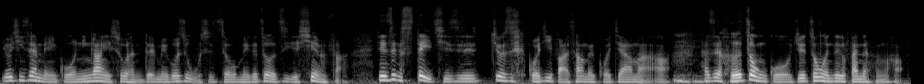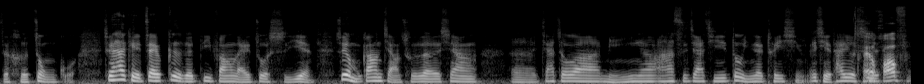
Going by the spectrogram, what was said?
尤其在美国，您刚刚也说很对，美国是五十州，每个州有自己的宪法，因为这个 state 其实就是国际法上的国家嘛，啊，它是合众国。我觉得中文这个翻得很好，这合众国，所以他可以在各个地方来做实验。所以我们刚刚讲，除了像呃加州啊、缅因啊、阿拉斯加，其实都已经在推行，而且它又是还有华府、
